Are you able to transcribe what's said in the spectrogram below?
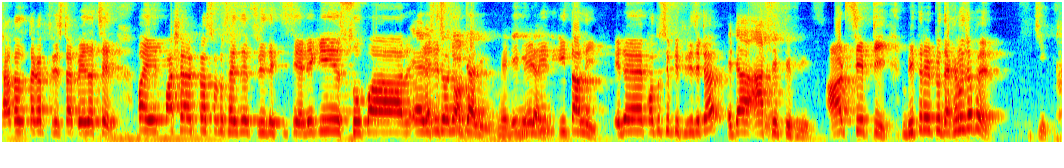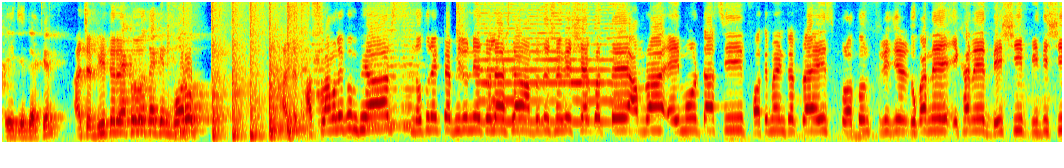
সাত হাজার টাকার ফ্রিজটা পেয়ে যাচ্ছেন। বা এই পাশে একটা ছোট সাইজের ফ্রিজ দেখতেছি এটা কি super Italy made in Italy এটা কত সেফটি ফ্রিজ এটা? এটা আট সেফটি ফ্রিজ আট সেফটি ভিতরে একটু দেখানো যাবে? জি এই যে দেখেন। আচ্ছা ভিতরে এখনও দেখেন বরফ। আচ্ছা আসসালামু আলাইকুম ভিউয়ার্স। নতুন একটা ভিডিও নিয়ে চলে আসলাম আপনাদের সঙ্গে শেয়ার করতে। আমরা এই মুহূর্তে আছি ফতেমা এন্টারপ্রাইজ পুরাতন ফ্রিজের দোকানে। এখানে দেশি, বিদেশি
